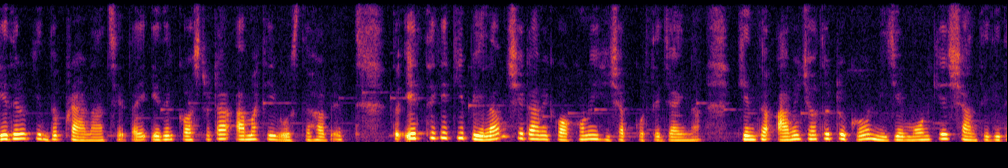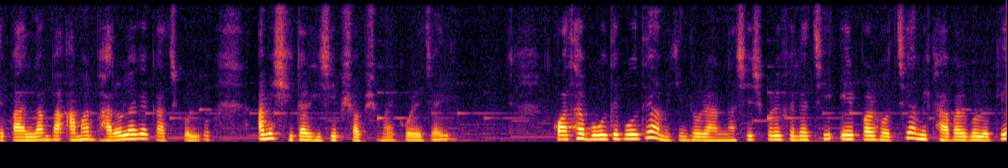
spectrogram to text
এদেরও কিন্তু প্রাণ আছে, তাই এদের কষ্টটা আমাকেই বুঝতে হবে। তো এর থেকে কি পেলাম সেটা আমি কখনোই হিসাব করতে যাই না। কিন্তু আমি যতটুকু নিজের মনকে শান্তি দিতে পারলাম বা আমার ভালো লাগা কাজ করল, আমি সেটার হিসেব সবসময় করে যাই। কথা বলতে বলতে আমি কিন্তু রান্না শেষ করে ফেলেছি। এরপর হচ্ছে আমি খাবারগুলোকে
